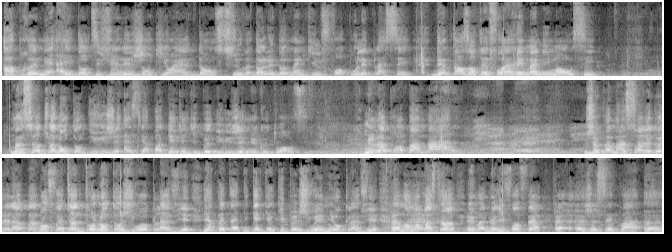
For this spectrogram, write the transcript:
Apprenez à identifier les gens qui ont un don sur, dans le domaine qu'il faut pour les placer. De temps en temps, il faut un remaniement aussi. Ma soeur, tu as longtemps dirigé. Est-ce qu'il n'y a pas quelqu'un qui peut diriger mieux que toi aussi? Ne le prends pas mal. Je peux m'asseoir et donner la paix. Mon frère, tu as trop longtemps joué au clavier. Il y a peut-être quelqu'un qui peut jouer mieux au clavier. Un moment, pasteur Emmanuel, il faut faire, euh, euh, je ne sais pas, euh,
